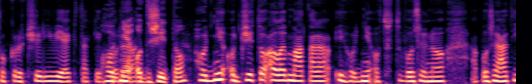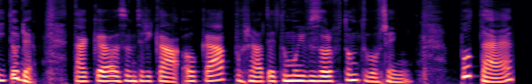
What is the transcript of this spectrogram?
pokročilý věk. Tak je hodně pořád, odžito? Hodně odžito, ale má teda i hodně odtvořeno a pořád jí to jde. Tak eh, jsem si říkala, OK, pořád je to můj vzor v tom tvoření. Poté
